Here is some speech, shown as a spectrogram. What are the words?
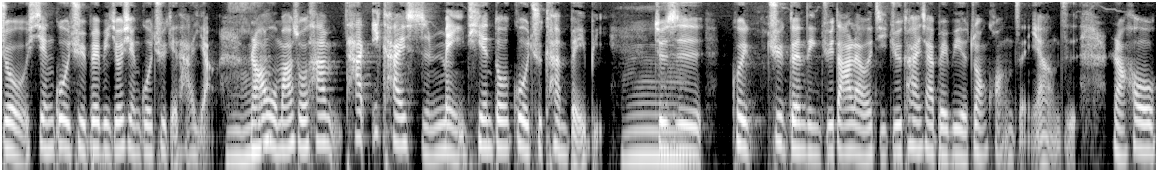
就先过去，baby 就先过去给他养。嗯、然后我妈说她，她她一开始每天都过去看 baby，、嗯、就是会去跟邻居大家聊几句，看一下 baby 的状况怎样子。然后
